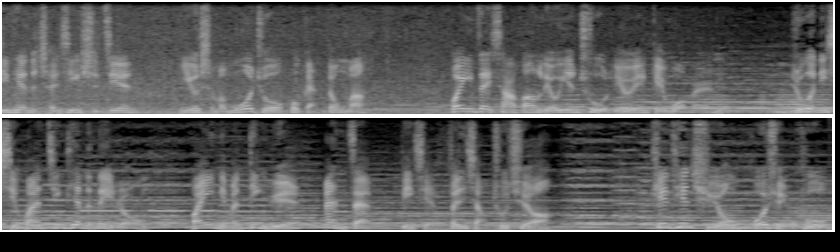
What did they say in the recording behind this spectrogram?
今天的晨星时间，你有什么摸着或感动吗？欢迎在下方留言处留言给我们。如果你喜欢今天的内容，欢迎你们订阅、按赞，并且分享出去哦。天天取用活水库，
